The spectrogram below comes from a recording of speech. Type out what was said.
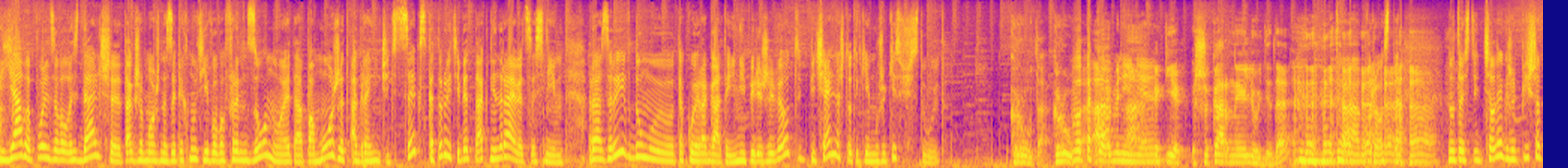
Я бы пользовалась дальше, также можно запихнуть его во френд-зону, это поможет ограничить секс, который тебе так не нравится с ним. Разрыв, думаю, такой рогатый не переживет. Печально, что такие мужики существуют. Круто, круто. Вот такое а? мнение. А? Какие шикарные люди, да? Да, просто. Ну, то есть человек же пишет,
